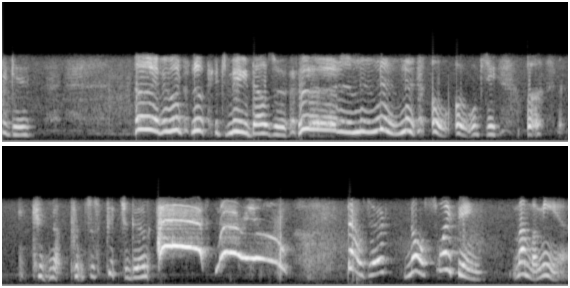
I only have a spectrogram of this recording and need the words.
da da. Hey everyone, look, it's me, Bowser. Oh, oh, whoopsie. Uh, kidnap Princess Peach again. Ah! Mario! Bowser, no swiping. Mamma mia.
